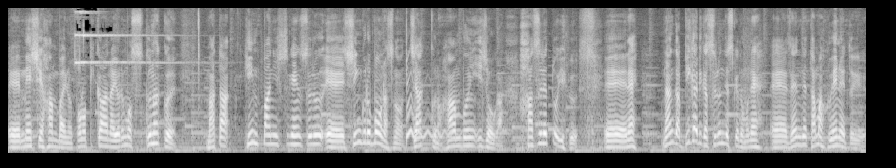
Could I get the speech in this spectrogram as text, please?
え、名刺販売のトロピカーナよりも少なくまた頻繁に出現する、え、シングルボーナスのジャックの半分以上が外れという、えね、なんかビカビカするんですけどもね、えー、全然球増えねえという、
